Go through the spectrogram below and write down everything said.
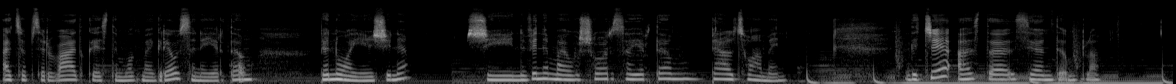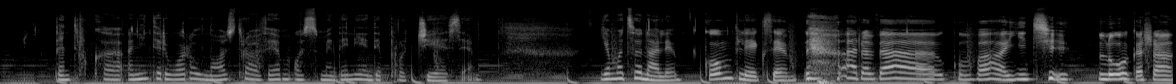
ați observat că este mult mai greu să ne iertăm pe noi înșine și ne vine mai ușor să iertăm pe alți oameni. De ce asta se întâmplă? Pentru că în interiorul nostru avem o sumedenie de procese emoționale, complexe. Ar avea cumva aici loc așa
